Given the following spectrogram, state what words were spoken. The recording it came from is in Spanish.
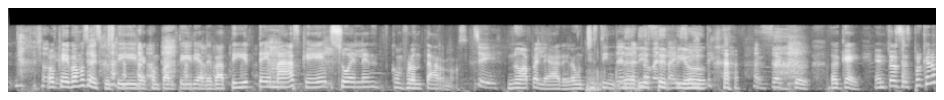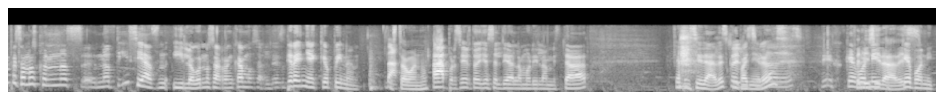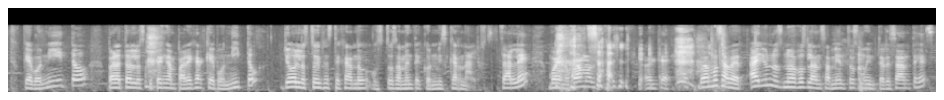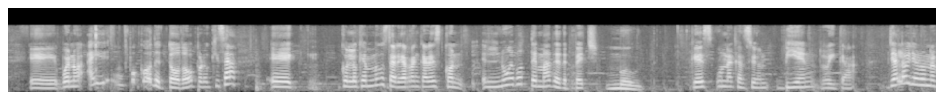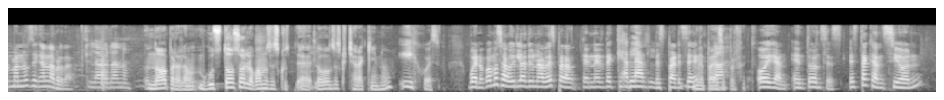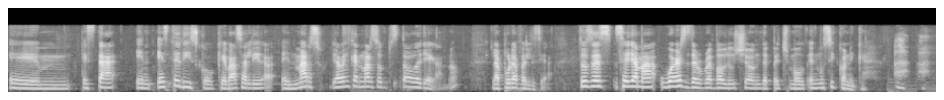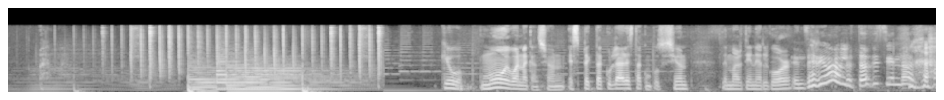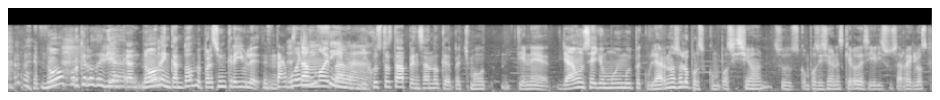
ok, vamos a discutir y a compartir y a debatir temas que suelen confrontarnos. Sí. No a pelear, era un chistín. Desde Nadie se rió. 97. Exacto. Ok, entonces, ¿por qué no empezamos con unas eh, noticias y luego nos arrancamos al desgreñe? ¿Qué opinan? Va. Está bueno. Ah, por cierto, hoy es el Día del Amor y la Amistad. Felicidades, compañeros. Felicidades. Dijo, qué Felicidades. bonito, qué bonito, qué bonito. Para todos los que tengan pareja, qué bonito. Yo lo estoy festejando gustosamente con mis carnalos. ¿Sale? Bueno, vamos. Sale. Vamos a ver. Hay unos nuevos lanzamientos muy interesantes. Eh, bueno, hay un poco de todo, pero quizá eh, con lo que a mí me gustaría arrancar es con el nuevo tema de Depeche Mode, que es una canción bien rica. ¿Ya la oyeron, hermanos? Digan la verdad. La verdad no. No, pero lo gustoso lo vamos a, escu- eh, lo vamos a escuchar aquí, ¿no? Hijo eso. Bueno, vamos a oírla de una vez para tener de qué hablar, ¿les parece? Me parece Va. perfecto. Oigan, entonces, esta canción eh, está en este disco que va a salir a- en marzo. Ya ven que en marzo pues, todo llega, ¿no? La pura felicidad. Entonces, se llama Where's the Revolution de Pitch Mode en Musicónica. ¿Qué hubo? Muy buena canción. Espectacular esta composición de Martin L. Gore. ¿En serio lo estás diciendo? No, ¿por qué lo diría? No, me encantó, me pareció increíble. Está Está muy buenísima. padre. Y justo estaba pensando que Depeche Mode tiene ya un sello muy muy peculiar, no solo por su composición, sus composiciones quiero decir y sus arreglos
